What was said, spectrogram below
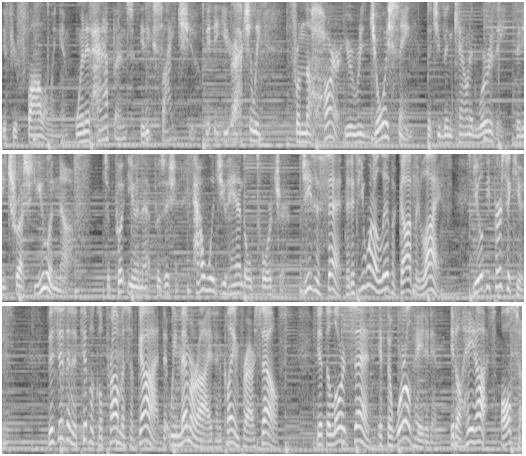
if you're following him, when it happens, it excites you. It- it- you're actually from the heart, you're rejoicing that you've been counted worthy, that he trusts you enough to put you in that position. How would you handle torture? Jesus said that if you want to live a godly life, you'll be persecuted. This isn't a typical promise of God that we memorize and claim for ourselves. Yet the Lord says if the world hated him, it'll hate us also.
